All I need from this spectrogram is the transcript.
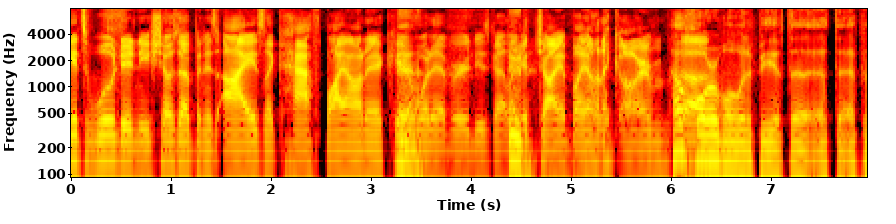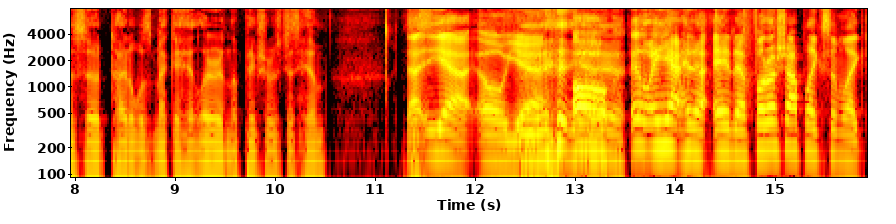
gets wounded and he shows up and his eye is like half bionic Yeah. or whatever, and he's got like a giant bionic arm. How Uh, horrible would it be if the if the episode title was Mecha Hitler and the picture was just him? That, yeah. Oh yeah. Yeah, oh, yeah. oh yeah. And uh, and uh, Photoshop like some like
